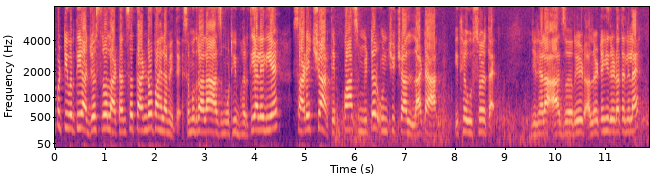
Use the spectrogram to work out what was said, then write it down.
किनारपट्टीवरती अजस्त्र लाटांचं तांडव पाहायला मिळते समुद्राला आज मोठी भरती आलेली आहे. साडेचार ते पाच मीटर उंचीच्या लाटा इथे उसळत आहेत जिल्ह्याला आज रेड अलर्टही देण्यात आलेला आहे.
